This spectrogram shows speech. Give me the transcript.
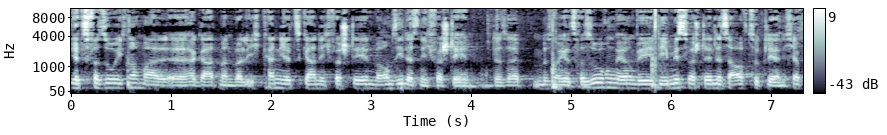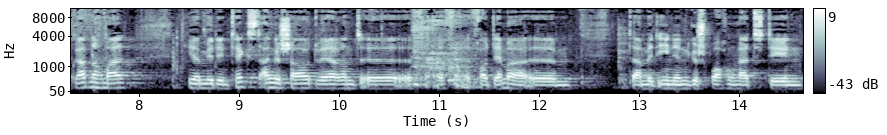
Jetzt versuche ich nochmal, äh, Herr Gartmann, weil ich kann jetzt gar nicht verstehen, warum Sie das nicht verstehen. Und deshalb müssen wir jetzt versuchen, irgendwie die Missverständnisse aufzuklären. Ich habe gerade nochmal hier mir den Text angeschaut, während äh, Frau Demmer äh, da mit Ihnen gesprochen hat, den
